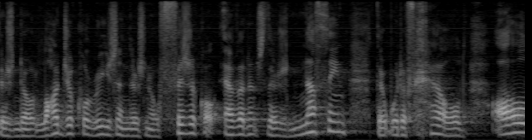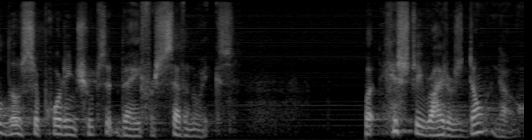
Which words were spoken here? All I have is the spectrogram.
there's no logical reason, there's no physical evidence, there's nothing that would have held all those supporting troops at bay for seven weeks. What history writers don't know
